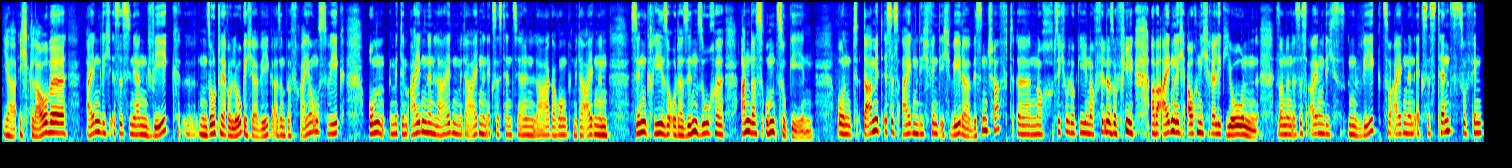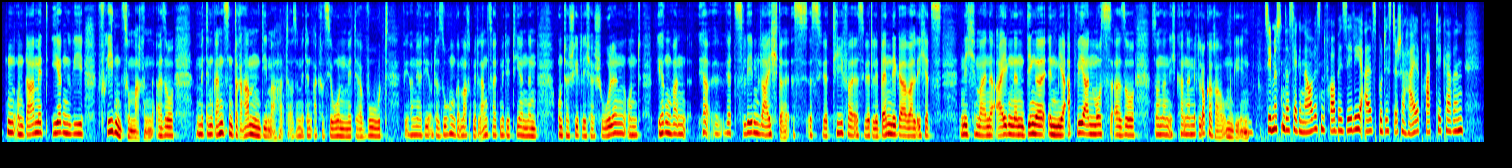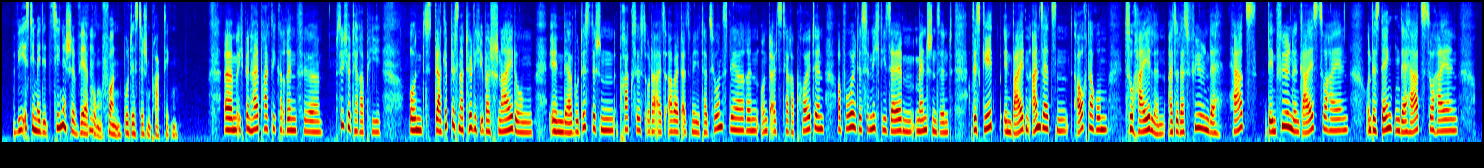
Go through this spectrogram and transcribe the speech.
Ja, ich glaube, eigentlich ist es ja ein Weg, äh, ein soterologischer Weg, also ein Befreiungsweg, um mit dem eigenen Leiden, mit der eigenen existenziellen Lagerung, mit der eigenen Sinnkrise oder Sinnsuche anders umzugehen. Und damit ist es eigentlich, finde ich, weder Wissenschaft äh, noch Psychologie noch Philosophie, aber eigentlich auch nicht Religion, sondern es ist eigentlich ein Weg zur eigenen Existenz zu finden und damit irgendwie Frieden zu machen. Also mit dem ganzen Dramen, die man hat, also mit den Aggressionen, mit der Wut. Wir haben ja die Untersuchung gemacht mit Langzeitmeditierenden unterschiedlicher Schulen und irgendwann ja, wirds Leben leichter, es, es wird tiefer, es wird lebendiger, weil ich jetzt nicht meine eigenen Dinge in mir abwehren muss, also, sondern ich kann damit lockerer umgehen. Sie müssen das ja genau wissen, Frau Beseli, als buddhistische Heilpraktikerin. Wie ist die medizinische Wirkung von buddhistischen Praktiken? Ähm, ich bin Heilpraktikerin für Psychotherapie und da gibt es natürlich Überschneidungen in der buddhistischen Praxis oder als Arbeit als Meditationslehrerin und als Therapeutin, obwohl das nicht dieselben Menschen sind. Das geht in beiden Ansätzen auch darum, zu heilen, also das fühlende Herz, den fühlenden Geist zu heilen und das denkende Herz zu heilen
